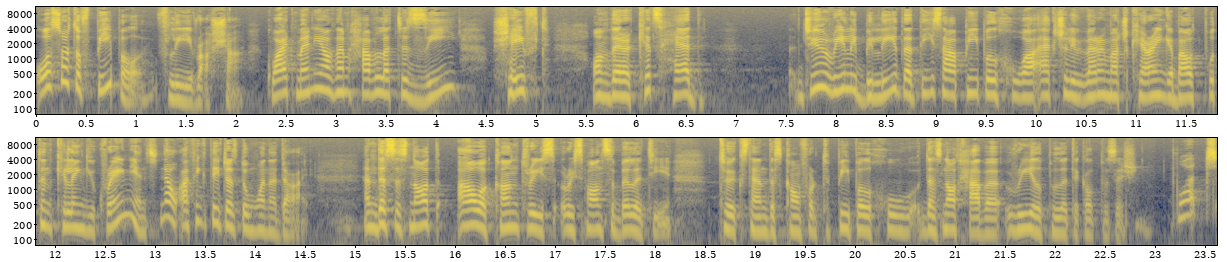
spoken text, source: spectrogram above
all sorts of people flee Russia. Quite many of them have letter Z shaved on their kid's head do you really believe that these are people who are actually very much caring about Putin killing Ukrainians? No, I think they just don't want to die. And this is not our country's responsibility to extend this comfort to people who does not have a real political position. What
